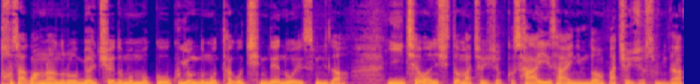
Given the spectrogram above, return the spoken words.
토사광란으로 멸치회도 못 먹고 구경도 못하고 침대에 누워 있습니다. 이채원 씨도 맞춰주셨고 4242님도 맞춰주셨습니다.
